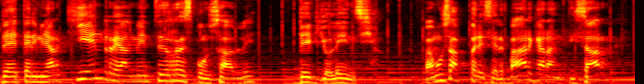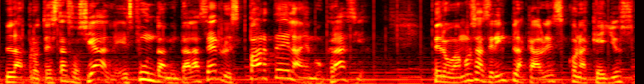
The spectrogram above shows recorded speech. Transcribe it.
de determinar quién realmente es responsable de violencia. Vamos a preservar, garantizar la protesta social. Es fundamental hacerlo, es parte de la democracia pero vamos a ser implacables con aquellos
